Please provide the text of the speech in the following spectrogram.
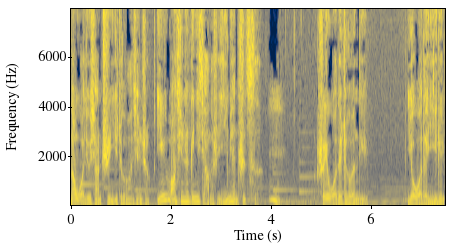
那我就想质疑这个王先生，因为王先生给你讲的是一面之词，嗯所以我对这个问题有我的疑虑。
